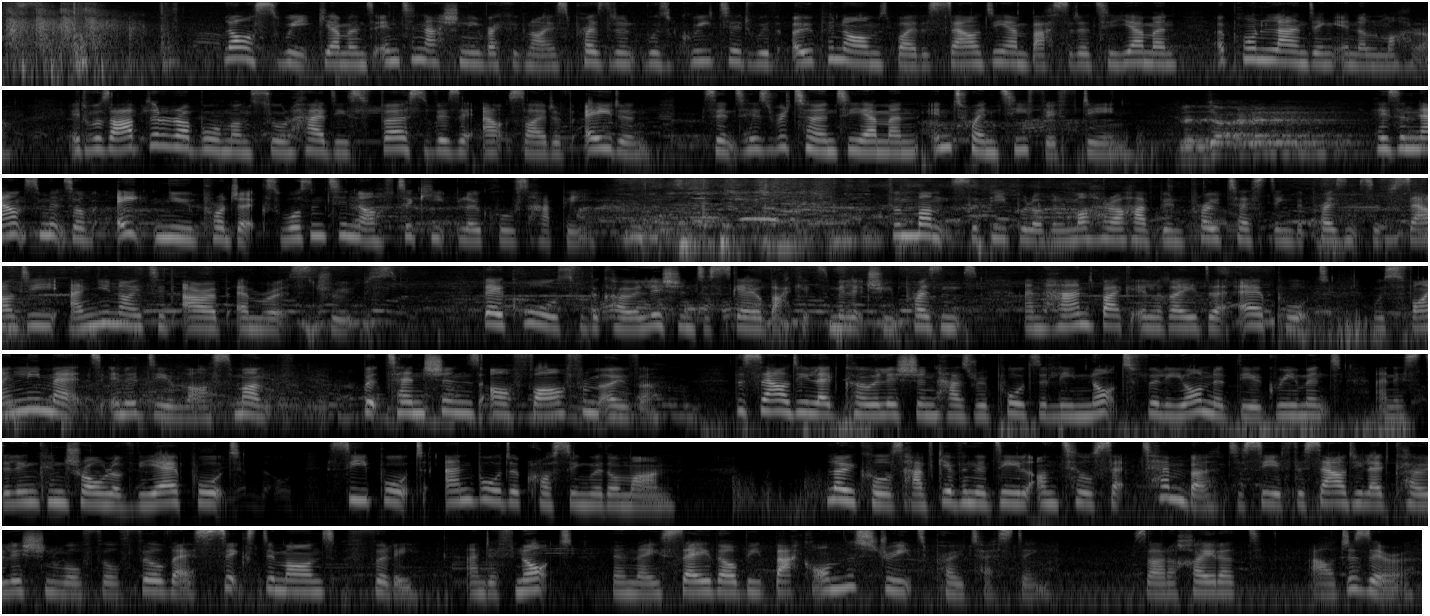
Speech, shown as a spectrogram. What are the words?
Last week, Yemen's internationally recognized president was greeted with open arms by the Saudi ambassador to Yemen upon landing in Al Mahra. It was Abdul Rabu Mansour Hadi's first visit outside of Aden since his return to Yemen in 2015. His announcements of eight new projects wasn't enough to keep locals happy. For months, the people of Al Mahra have been protesting the presence of Saudi and United Arab Emirates troops. Their calls for the coalition to scale back its military presence and hand back El Ghaida airport was finally met in a deal last month. But tensions are far from over. The Saudi-led coalition has reportedly not fully honoured the agreement and is still in control of the airport, seaport and border crossing with Oman. Locals have given the deal until September to see if the Saudi-led coalition will fulfill their six demands fully. And if not, then they say they'll be back on the streets protesting. Sara Khairat, Al Jazeera.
